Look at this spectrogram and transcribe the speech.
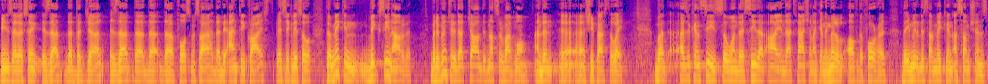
Means that like saying, is that the Dajjal? Is that the, the, the false Messiah? That the Antichrist? Basically, so they're making big scene out of it. But eventually that child did not survive long, and then uh, she passed away. But as you can see, so when they see that eye in that fashion, like in the middle of the forehead, they immediately start making assumptions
